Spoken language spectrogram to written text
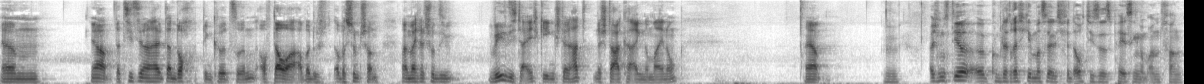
Ähm, ja, da zieht sie dann halt dann doch den kürzeren auf Dauer, aber du, aber es stimmt schon. Man merkt halt schon, sie will sich da eigentlich gegenstellen, hat eine starke eigene Meinung. Ja, Aber ich muss dir äh, komplett recht geben, Marcel. Ich finde auch dieses Pacing am Anfang.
